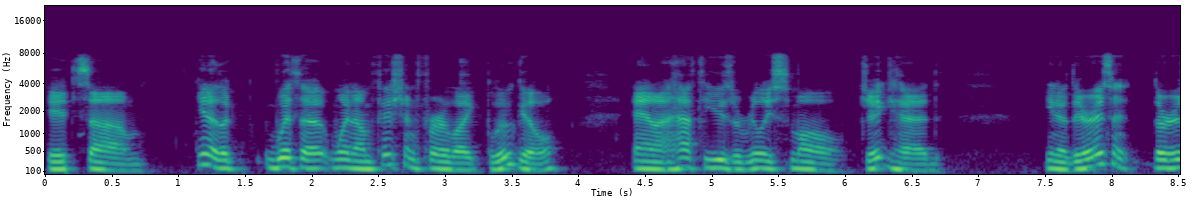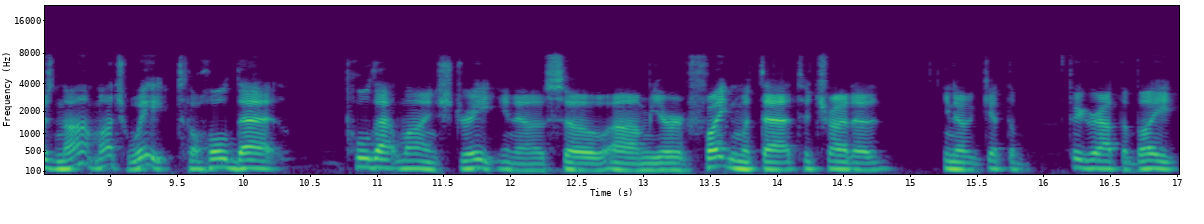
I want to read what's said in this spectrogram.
it's um, you know, the, with a when I'm fishing for like bluegill, and I have to use a really small jig head, you know, there isn't there is not much weight to hold that pull that line straight, you know, so um, you're fighting with that to try to, you know, get the figure out the bite.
